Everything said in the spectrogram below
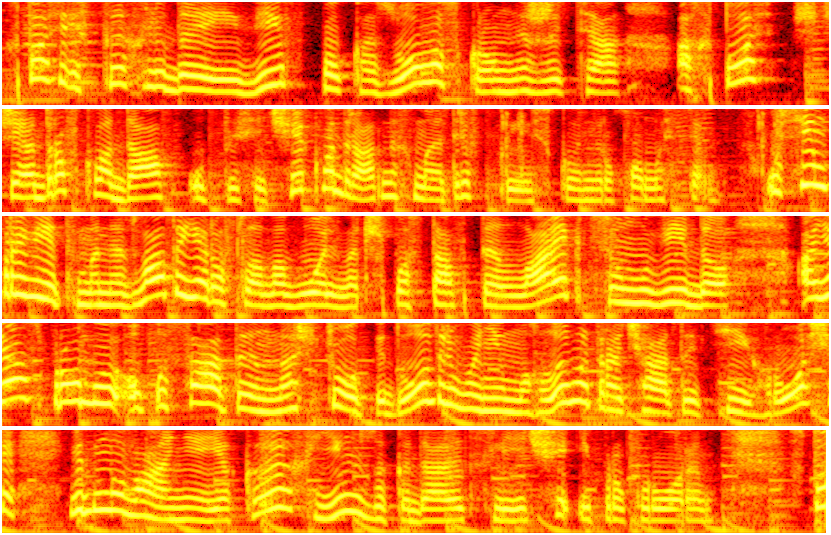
Хтось із цих людей вів показово скромне життя, а хтось щедро вкладав у тисячі квадратних метрів київської нерухомості. Усім привіт! Мене звати Ярослава Вольвач. Поставте лайк цьому відео. А я спробую описати на що підозрювані могли витрачати ті гроші, відмивання яких їм закидають слідчі і прокурори. 100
